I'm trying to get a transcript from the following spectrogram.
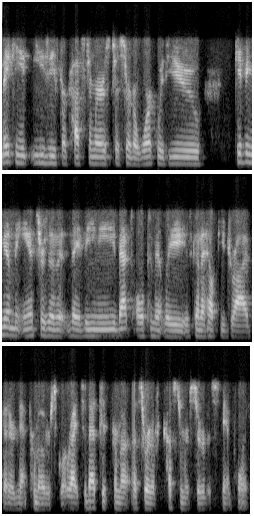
making it easy for customers to sort of work with you, giving them the answers that they, need, that's ultimately is going to help you drive better net promoter score, right? So that's it from a, a sort of customer service standpoint.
